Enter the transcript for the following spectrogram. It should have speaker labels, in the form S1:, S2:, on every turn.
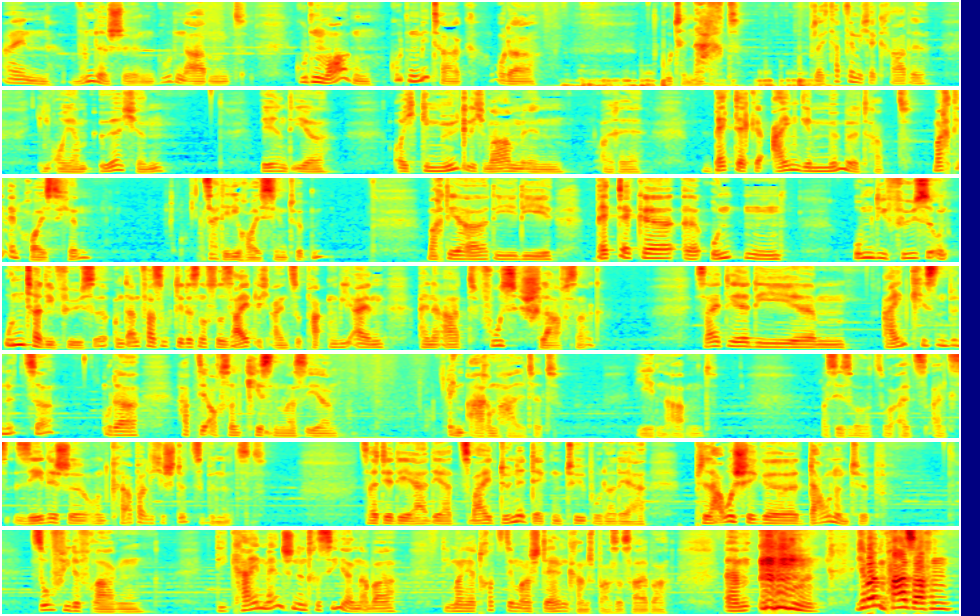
S1: Einen wunderschönen guten Abend, guten Morgen, guten Mittag oder gute Nacht. Vielleicht habt ihr mich ja gerade in eurem Öhrchen, während ihr euch gemütlich warm in eure Bettdecke eingemümmelt habt. Macht ihr ein Häuschen? Seid ihr die Häuschentypen? Macht ihr die, die Bettdecke äh, unten um die Füße und unter die Füße und dann versucht ihr das noch so seitlich einzupacken, wie ein, eine Art Fußschlafsack. Seid ihr die ähm, Einkissenbenutzer oder habt ihr auch so ein Kissen, was ihr im Arm haltet? Jeden Abend. Was ihr so, so als, als seelische und körperliche Stütze benutzt. Seid ihr der, der zwei dünne Deckentyp oder der plauschige Daunentyp? So viele Fragen, die keinen Menschen interessieren, aber die man ja trotzdem mal stellen kann, spaßeshalber. Ähm, ich habe ein paar Sachen,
